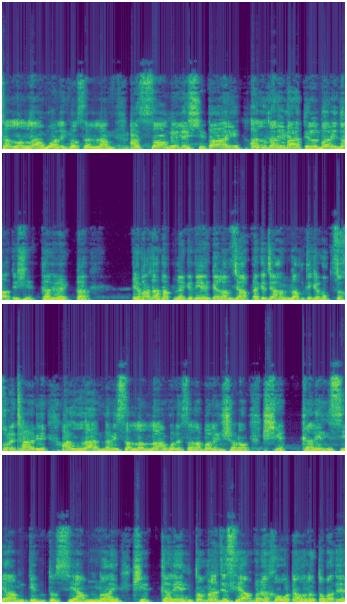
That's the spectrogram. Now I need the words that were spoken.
সাল্লাল্লাহু আলাইহি ওয়াসাল্লাম আস-সামিল শীতাই আল গারিমাতিল বারিদাতি, শীতকালের একটা এবাদত আপনাকে দিয়ে গেলাম যে আপনাকে জাহান্নাম থেকে মুক্ত করে ছাড়বে। আল্লাহ নবী আলাইহি সাল্লাম বলেন, শোনো, শীতকালীন সিয়াম কিন্তু সিয়াম নয়। শীতকালীন তোমরা যে সিয়াম রাখো, ওটা হলো তোমাদের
